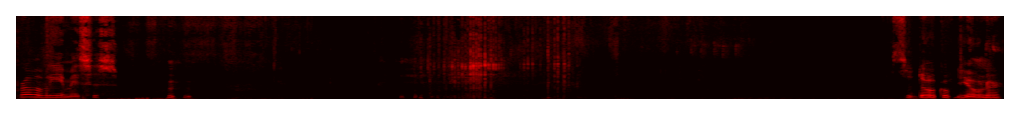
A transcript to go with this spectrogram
Probably a missus. it's the dog of the owner.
